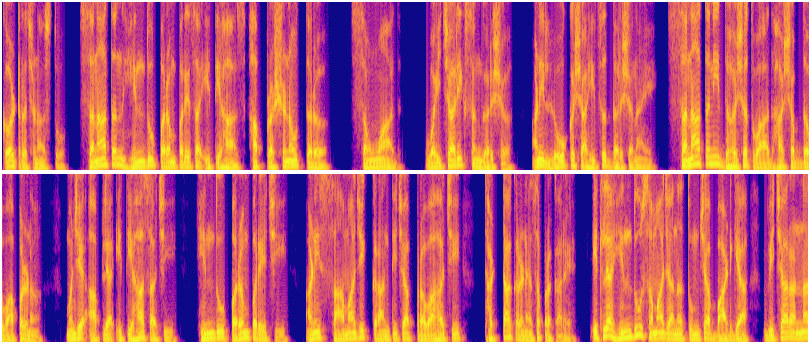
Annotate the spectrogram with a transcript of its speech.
कट रचना असतो. सनातन हिंदू परंपरेचा इतिहास हा प्रश्नोत्तर संवाद वैचारिक संघर्ष आणि लोकशाहीचं दर्शन आहे. सनातनी दहशतवाद हा शब्द वापरणं म्हणजे आपल्या इतिहासाची हिंदू परंपरेची आणि सामाजिक क्रांतीच्या प्रवाहाची थट्टा करण्याचा प्रकार आहे. इथल्या हिंदू समाजानं तुमच्या बाडग्या विचारांना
